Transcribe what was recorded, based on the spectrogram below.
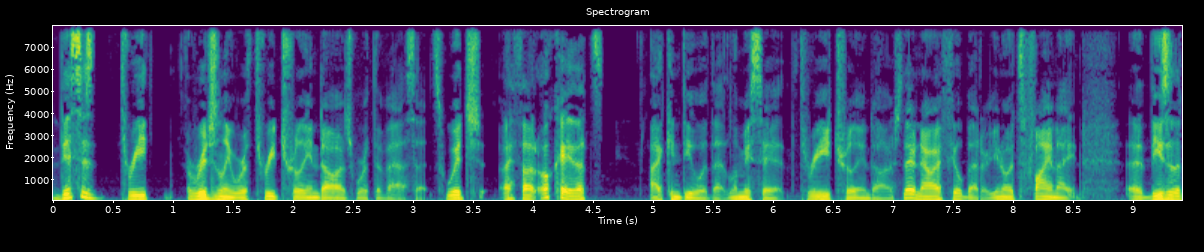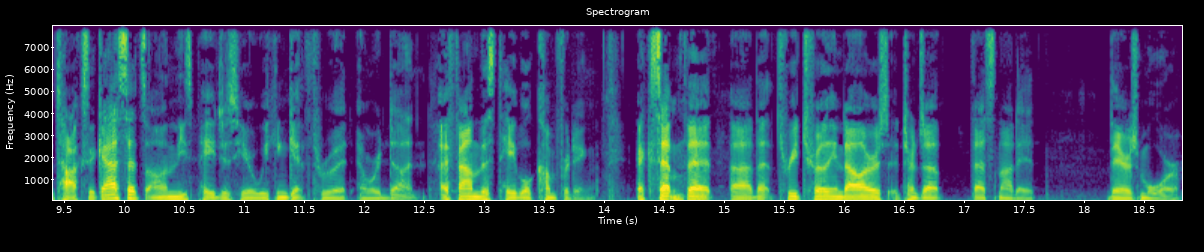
this is three originally were three trillion dollars worth of assets, which I thought, okay, that's I can deal with that. Let me say it, three trillion dollars. There, now I feel better. You know, it's finite. Uh, these are the toxic assets on these pages here. We can get through it, and we're done. I found this table comforting, except that uh, that three trillion dollars. It turns out that's not it. There's more.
